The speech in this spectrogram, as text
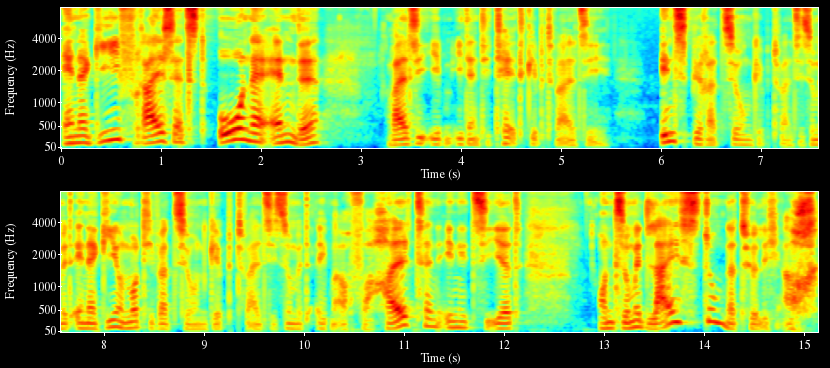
Energie freisetzt ohne Ende, weil sie eben Identität gibt, weil sie Inspiration gibt, weil sie somit Energie und Motivation gibt, weil sie somit eben auch Verhalten initiiert und somit Leistung natürlich auch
